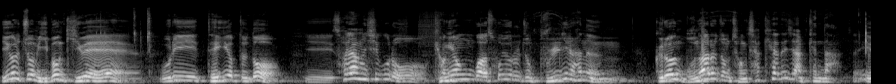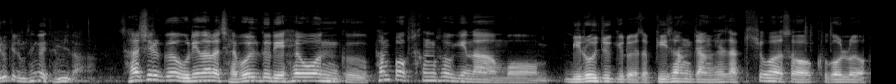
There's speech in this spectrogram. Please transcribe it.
이걸 좀 이번 기회에 우리 대기업들도 이 서양식으로 경영과 소유를 좀 분리하는 그런 문화를 좀 정착해야 되지 않겠나 이렇게 좀 생각이 됩니다. 사실 그 우리나라 재벌들이 해온 그 편법 상속이나 뭐 밀어주기로 해서 비상장 회사 키워서 그걸로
